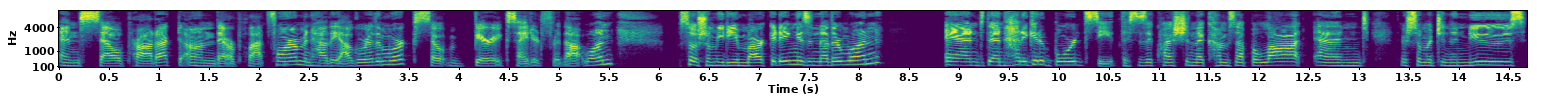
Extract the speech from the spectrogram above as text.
and sell product on their platform and how the algorithm works. So I'm very excited for that one. Social media marketing is another one. And then how to get a board seat. This is a question that comes up a lot. And there's so much in the news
